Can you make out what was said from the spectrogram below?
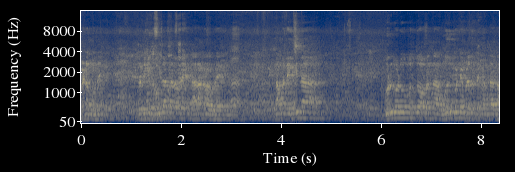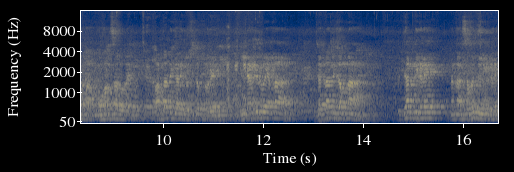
ಮೇಡಮ್ ಅವರೇ, ಜೊತೆಗೆ ಗುಪ್ತಾ ನಾರಾಯಣರವರೇ ನಮ್ಮ ನೆಚ್ಚಿನ ಗುರುಗಳು ಮತ್ತು ಅವರನ್ನು ಓದಿಕೊಂಡೇ ಬೆಳೆದಿರ್ತಕ್ಕಂಥ ನಮ್ಮ ಮೋಹನ್ ಸರ್ ಅವರೇ, ವಾರ್ತಾಧಿಕಾರಿ ಜೋಶಿದಪ್ಪನವರೇ ಇಲ್ಲಿ ನಡೆದಿರುವ ಎಲ್ಲ ಜರ್ನಲಿಸಮ್ನ ವಿದ್ಯಾರ್ಥಿಗಳೇ ನನ್ನ ಸಹೋದ್ಯೋಗಿಗಳೇ.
